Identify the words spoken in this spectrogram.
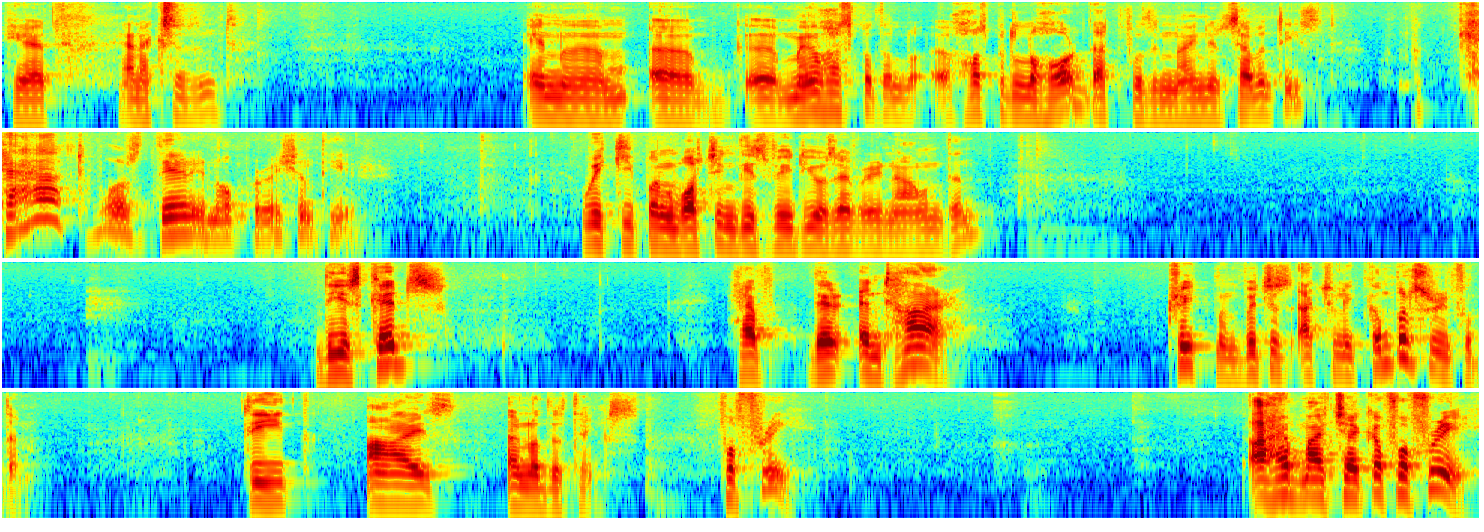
He had an accident in um, uh, uh, Mayo Hospital, uh, Hospital Lahore, that was in 1970s. Cat was there in operation theater. We keep on watching these videos every now and then. These kids have their entire treatment, which is actually compulsory for them teeth, eyes, and other things for free. I have my checkup for free,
